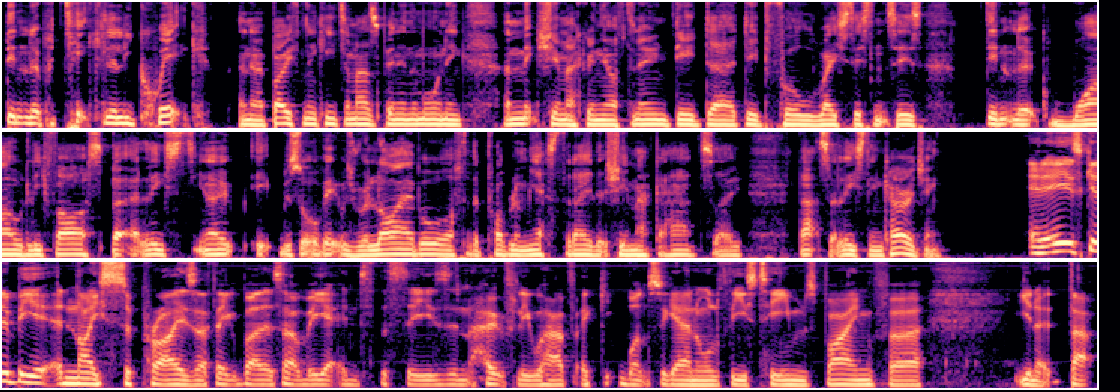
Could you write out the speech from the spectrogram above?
Didn't look particularly quick. And uh, both Nikita Mazepin in the morning and Mick Schumacher in the afternoon did uh, did full race distances didn't look wildly fast, but at least you know it was sort of it was reliable after the problem yesterday that Schumacher had. So that's at least encouraging it is going to be a nice surprise, I think, by the time we get into the season. Hopefully, we'll have once again all of these teams vying for, you know, that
